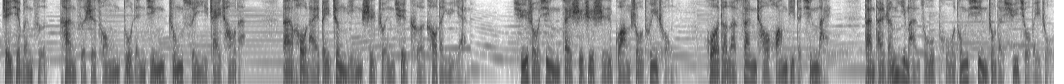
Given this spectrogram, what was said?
这些文字看似是从《渡人经》中随意摘抄的，但后来被证明是准确可靠的预言。徐守信在世之时广受推崇，获得了三朝皇帝的青睐，但他仍以满足普通信众的需求为主。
